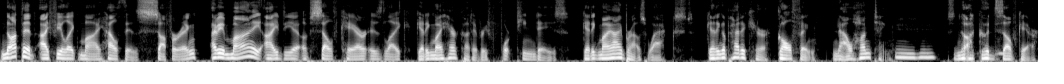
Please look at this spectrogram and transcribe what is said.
Not that I feel like my health is suffering. I mean, my idea of self care is like getting my hair cut every 14 days, getting my eyebrows waxed, getting a pedicure, golfing, now hunting. Mm-hmm. It's not good self care.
